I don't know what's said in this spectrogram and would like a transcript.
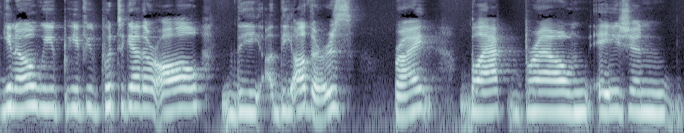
you know, we if you put together all the the others, right? Black, brown, Asian,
